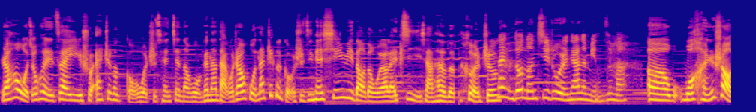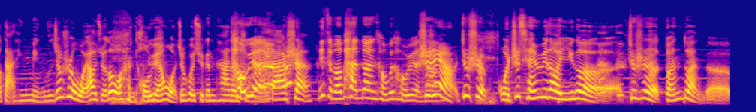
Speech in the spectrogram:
然后我就会在意说，哎，这个狗我之前见到过，我跟它打过招呼，那这个狗是今天新遇到的，我要来记一下它的特征。那你都能记住人家的名字吗？呃，我很少打听名字，就是我要觉得我很投缘，我就会去跟他的投缘搭讪。你怎么判断投不投缘？是这样，就是我之前遇到一个，就是短短的、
